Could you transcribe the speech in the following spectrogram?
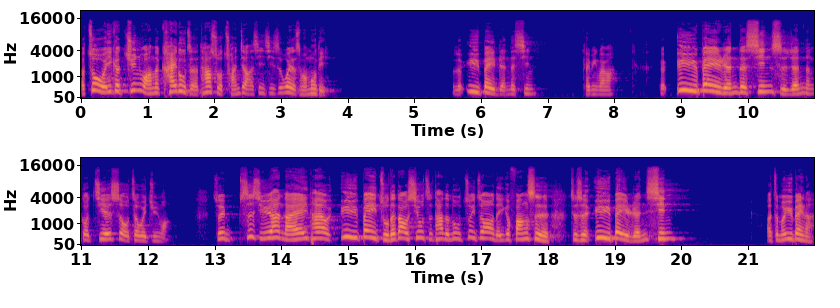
而作为一个君王的开路者，他所传讲的信息是为了什么目的？预备人的心，可以明白吗？预备人的心，使人能够接受这位君王。所以，施洗约翰来，他要预备主的道，修直他的路。最重要的一个方式，就是预备人心。啊，怎么预备呢？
